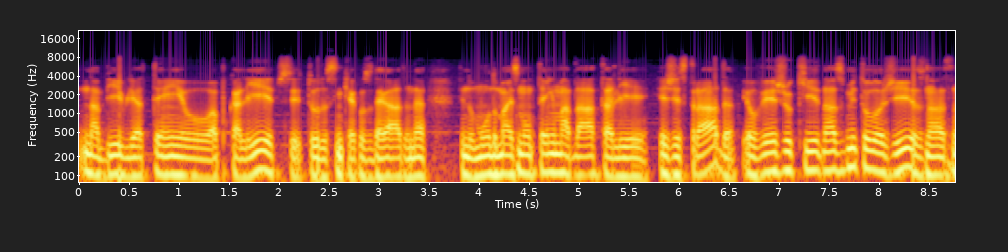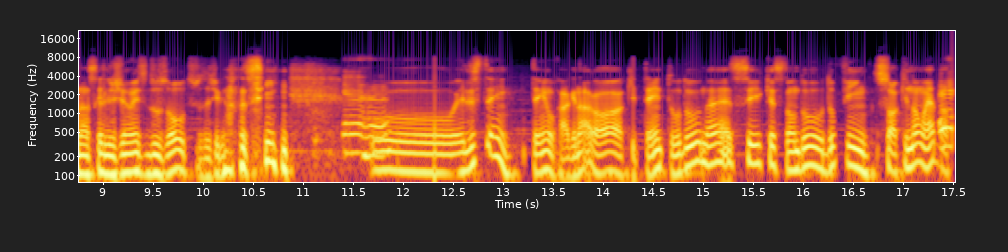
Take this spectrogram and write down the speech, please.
na Bíblia tem o Apocalipse, tudo assim que é considerado, né, fim do mundo, mas não tem uma data ali registrada, eu vejo que nas mitologias, nas, nas religiões dos outros, digamos assim, Aham. o- eles têm. Tem o Ragnarok, tem tudo, né, essa questão do, do fim. Só que não é datado.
